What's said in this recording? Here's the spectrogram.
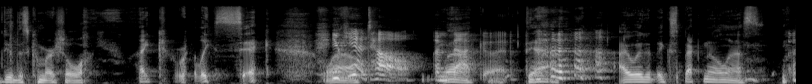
do this commercial while you're like really sick. Wow. you can't tell I'm Wow. that good. Yeah. I would expect no less.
